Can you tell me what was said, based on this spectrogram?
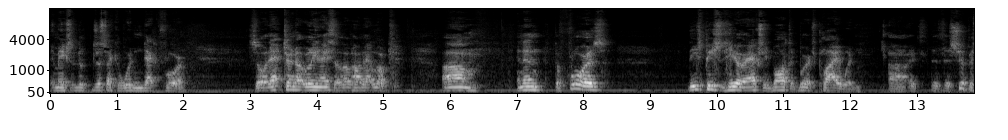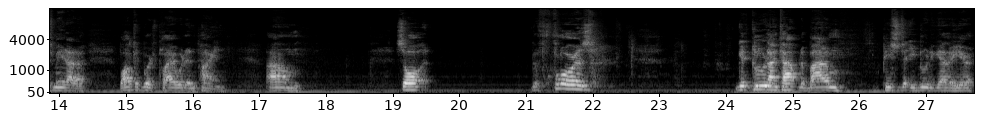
it makes it look just like a wooden deck floor. So that turned out really nice. I love how that looked. Um, and then the floors, these pieces here are actually Baltic birch plywood. Uh, it's, the ship is made out of Baltic birch plywood and pine. Um, so the floors get glued on top the bottom pieces that you glue together here.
